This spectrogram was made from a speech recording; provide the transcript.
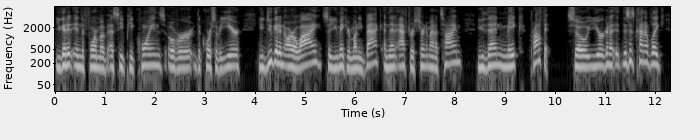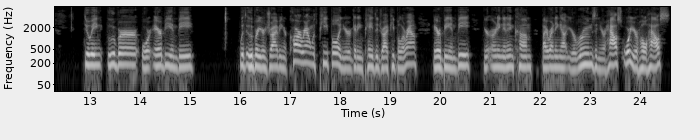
You get it in the form of SCP coins over the course of a year. You do get an ROI, so you make your money back. And then after a certain amount of time, you then make profit. So you're going to, this is kind of like doing Uber or Airbnb. With Uber, you're driving your car around with people and you're getting paid to drive people around. Airbnb, you're earning an income by renting out your rooms in your house or your whole house.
